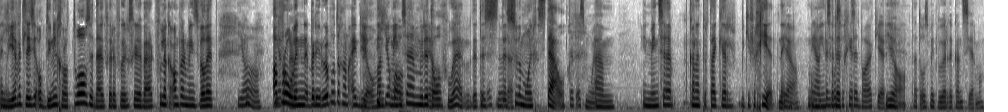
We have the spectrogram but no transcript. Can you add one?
'n lewenslesie op doen nie graad 12 sit nou vir 'n voorgeskrewe werk. Voel ek amper mens wil dit Ja. afrol en by die robotte gaan uitdeel want Ja, mense moet dit ja. half hoor. Dit Dit is is dit nodig. is so mooi gestel. Dit is mooi. Ehm um, en mense kan dit partykeer bietjie vergeet, nê. ja. Om Nee, ek dink ons dit- vergeet dit baie keer Ja, dat ons met woorde kan seermaak.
